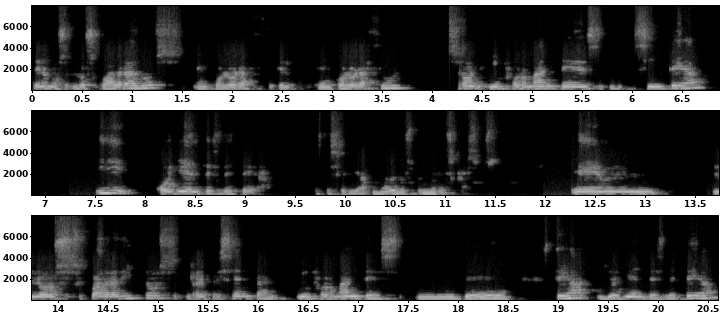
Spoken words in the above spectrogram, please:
Tenemos los cuadrados en color, en color azul, son informantes sin TEA y oyentes de TEA. Este sería uno de los primeros casos. Em, los cuadraditos representan informantes de TEA y oyentes de TEA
